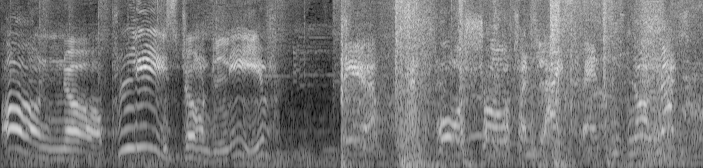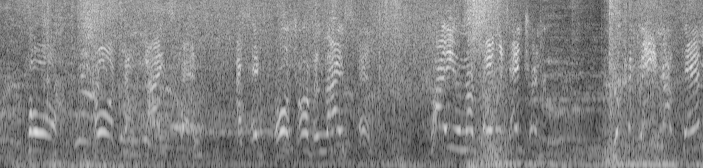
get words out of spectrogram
Oh no, please don't leave. Here, and foreshortened lifespan. No, not foreshortened lifespan. I said foreshortened lifespan. Why are you not paying attention? Look at me, not them.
